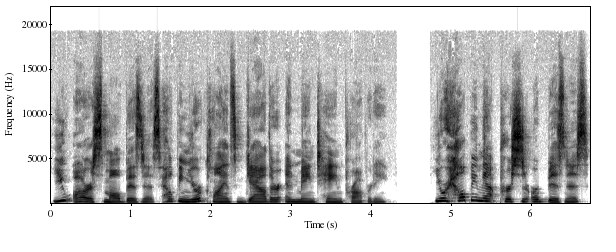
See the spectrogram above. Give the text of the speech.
you are a small business helping your clients gather and maintain property. You're helping that person or business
